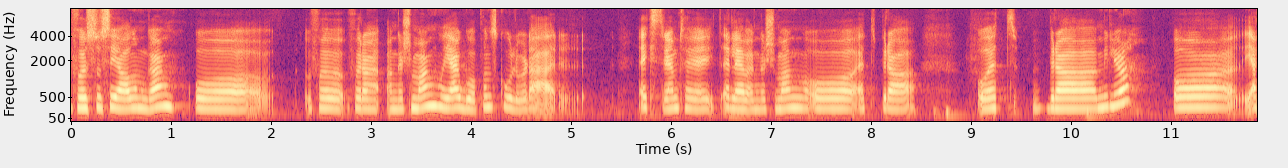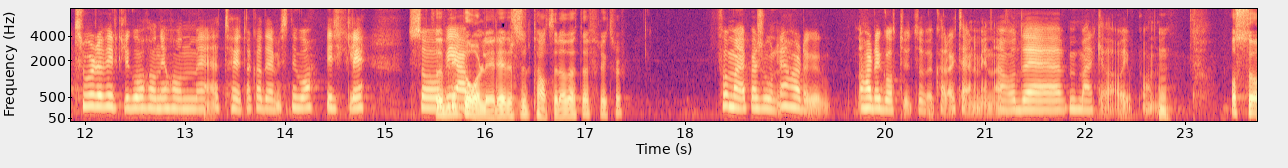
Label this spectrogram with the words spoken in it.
for sosial omgang og for, for engasjement. Og jeg går på en skole hvor det er ekstremt høyt elevengasjement og et bra, og et bra miljø. Og jeg tror det virkelig går hånd i hånd med et høyt akademisk nivå. virkelig. Så, Så det blir er... dårligere resultater av dette, frykter du? For meg personlig har det, har det, gått utover karakterene mine, og det merker jeg da gjort på han. Mm. Og så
